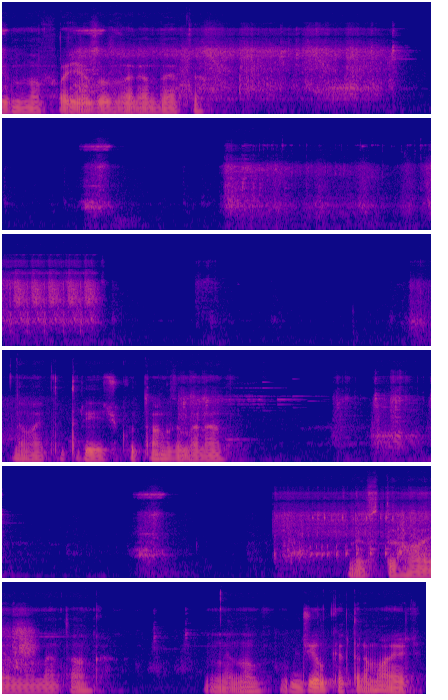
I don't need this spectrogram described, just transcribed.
потрібно фаєзу зарядити. Давайте трієчку так заберемо. Не встигаємо ми так. Ні, ну, бджілки тримають.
